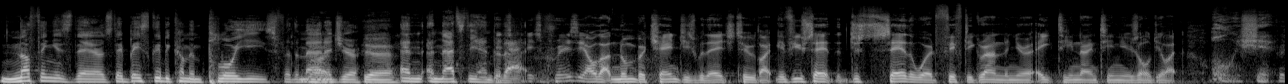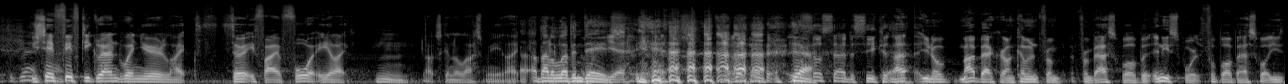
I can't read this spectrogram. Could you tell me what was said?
nothing is theirs. They basically become employees for the manager, yeah. and and that's the end of that. It's crazy how that number changes with age too. Like if you say just say the word 50 grand and you're 18, 19 years old, you're like, holy shit. 50 grand, you say yeah. 50 grand when you're like 35, 40, you're like, hmm, that's going to last me like. About eleven days. yeah. It's Yeah. so sad to see because you know my background coming from from basketball, but any sport, football, basketball, you,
